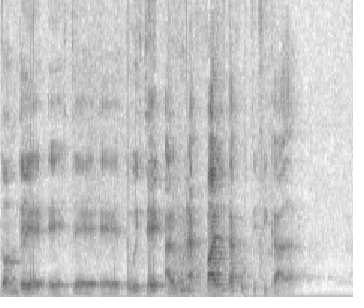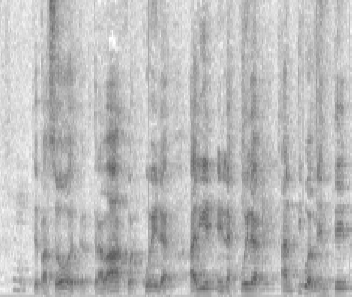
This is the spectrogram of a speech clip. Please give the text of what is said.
donde este, eh, tuviste alguna falta justificada. ¿Te pasó? Trabajo, escuela. Alguien en la escuela, antiguamente,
